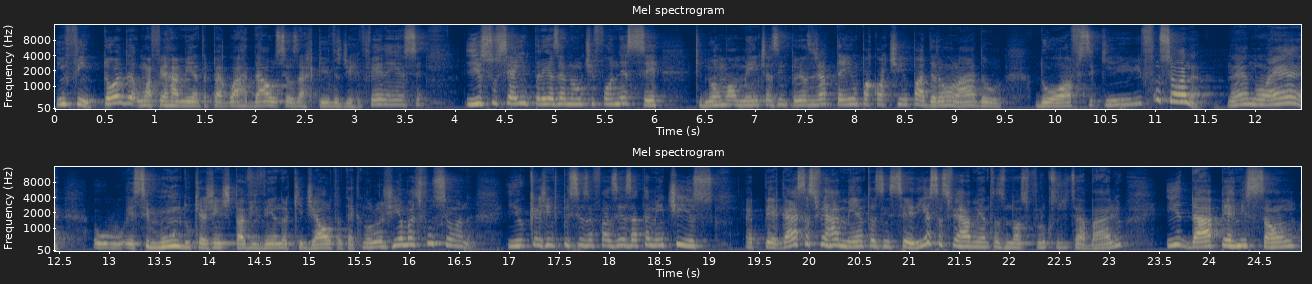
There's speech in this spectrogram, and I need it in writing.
enfim, toda uma ferramenta para guardar os seus arquivos de referência. Isso se a empresa não te fornecer que normalmente as empresas já têm um pacotinho padrão lá do, do Office que funciona. Né? Não é o, esse mundo que a gente está vivendo aqui de alta tecnologia, mas funciona. E o que a gente precisa fazer é exatamente isso: é pegar essas ferramentas, inserir essas ferramentas no nosso fluxo de trabalho e dar permissão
